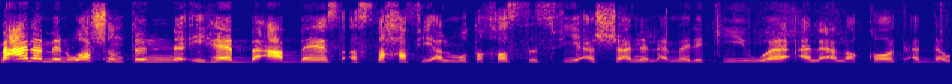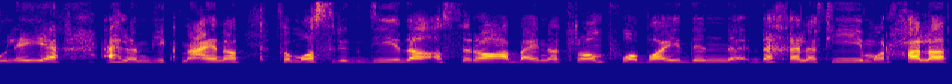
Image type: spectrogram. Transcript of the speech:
معانا من واشنطن إيهاب عباس الصحفي المتخصص في الشأن الأمريكي والعلاقات الدولية. أهلا بيك معانا في مصر جديدة. الصراع بين ترامب وبايدن دخل في مرحلة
